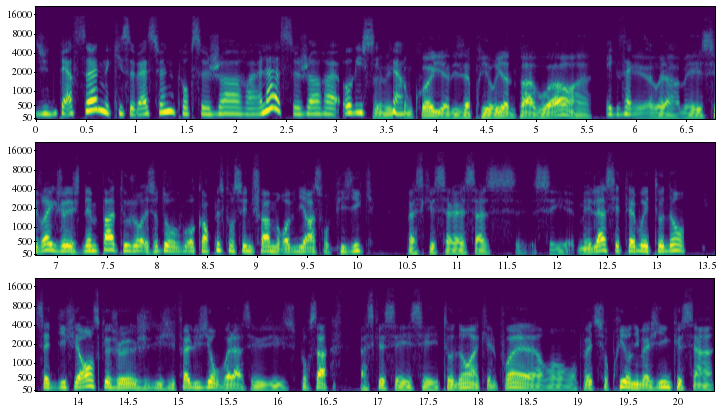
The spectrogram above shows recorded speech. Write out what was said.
d'une personne qui se passionne pour ce genre-là, ce genre horrifique. mais comme quoi, il y a des a priori à ne pas avoir. Exactement. Et voilà, mais c'est vrai que je, je n'aime pas toujours, et surtout encore plus quand c'est une femme, revenir à son physique, parce que ça, ça c'est, Mais là, c'est tellement étonnant cette différence que j'y fais allusion. Voilà, c'est, pour ça, parce que c'est, c'est étonnant à quel point euh, on, on peut être surpris. On imagine que c'est un,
